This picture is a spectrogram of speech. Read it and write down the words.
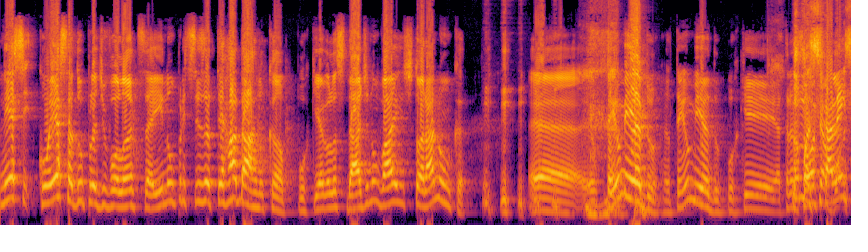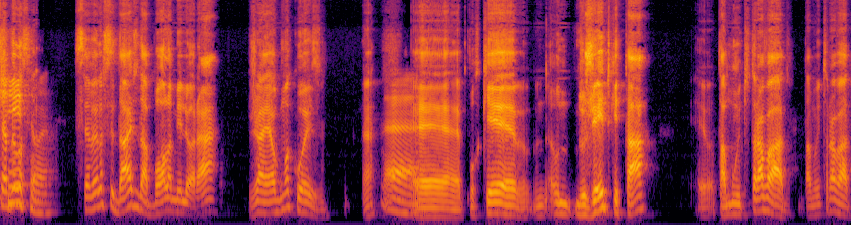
nesse, com essa dupla de volantes aí não precisa ter radar no campo, porque a velocidade não vai estourar nunca. É, eu tenho medo, eu tenho medo, porque a transição vai ficar lentíssima. Se a, se a velocidade da bola melhorar, já é alguma coisa. Né? É. é. porque do jeito que tá, tá muito travado. Tá muito travado.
